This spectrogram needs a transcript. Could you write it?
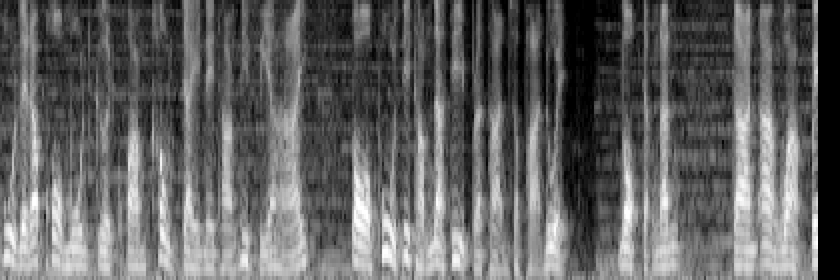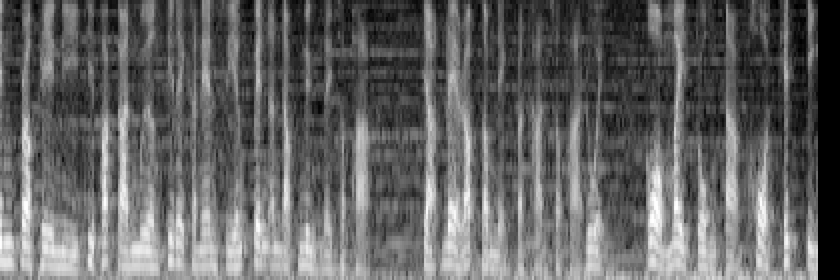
ผู้ได้รับข้อมูลเกิดความเข้าใจในทางที่เสียหาย ต่อผู้ที่ทำหน้าที่ประธานสภาด้วย นอกจากนั้น การอ้างว่าเป็นประเพณีที่พักการเมืองที่ได้คะแนนเสียงเป็นอันดับหนึ่งในสภา จะได้รับตำแหน่งประธานสภาด้วย ก็ไม่ตรงตามข้อเท็จจริง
